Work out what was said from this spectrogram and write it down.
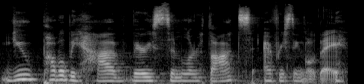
You probably have very similar thoughts every single day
